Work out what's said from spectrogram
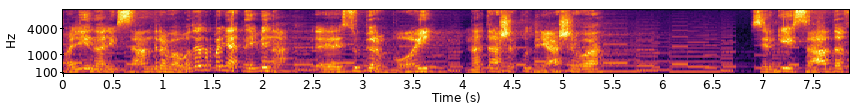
Полина Александрова, вот это понятные имена, э, Супербой, Наташа Кудряшева, Сергей Садов,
